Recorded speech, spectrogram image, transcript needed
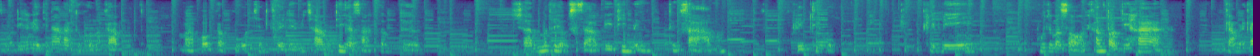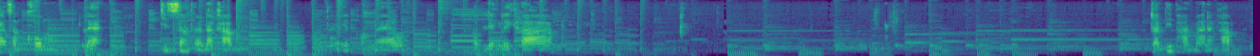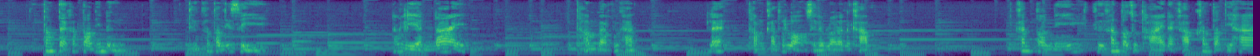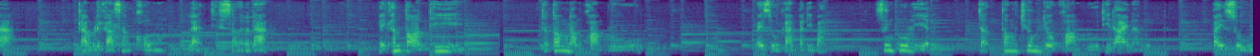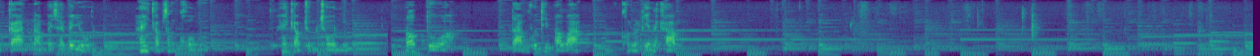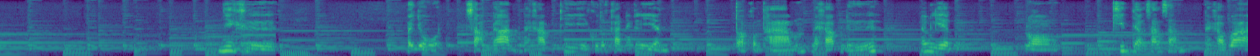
สวัสดีนักเรียนที่น่ารักทุกคนนะครับ มาพบกับครูอ้นเช่นเคยในวิชาวิทยาศาสตร์เพิ่มเติม ชั้นมัธยมศึกษาปีที่1ถึง3คลิปที่ 6 คลิปนี้ครูจะมาสอนขั้นตอนที่ 5 การบริการสังคมและจิตสาธารณะครับถ้าเรียนพร้อมแล้วเราไปเรียนเลยครับ จากที่ผ่านมานะครับ ตั้งแต่ขั้นตอนที่ 1 ถึงขั้นตอนที่ 4 นักเรียนได้ทำแบบฝึกหัด และทำการทดลองเสร็จเรียบร้อยแล้วนะครับ ขั้นตอนนี้คือขั้นตอนสุดท้ายนะครับ ขั้นตอนที่ 5 การบริการสังคมและจิตสาธารณะ เป็นขั้นตอนที่จะต้องนำความรู้ ไปสู่การปฏิบัติ ซึ่งผู้เรียน จะต้องเชื่อมโยงความรู้ที่ได้นั้น ไปสู่การนำไปใช้ประโยชน์ ให้กับสังคม ให้กับชุมชน รอบตัว ตามวุฒิภาวะของนักเรียนนะครับนี่คือ ประโยชน์ 3 ด้านนะครับ ที่ครูต้องการให้นักเรียน ตอบคำถามนะครับ หรือนักเรียนลองคิดอย่างสร้างสรรค์นะครับว่า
